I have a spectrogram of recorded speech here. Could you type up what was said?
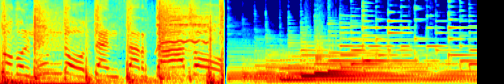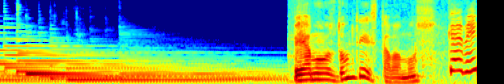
todo el mundo te ensartado. Veamos, ¿dónde estábamos? Kevin.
